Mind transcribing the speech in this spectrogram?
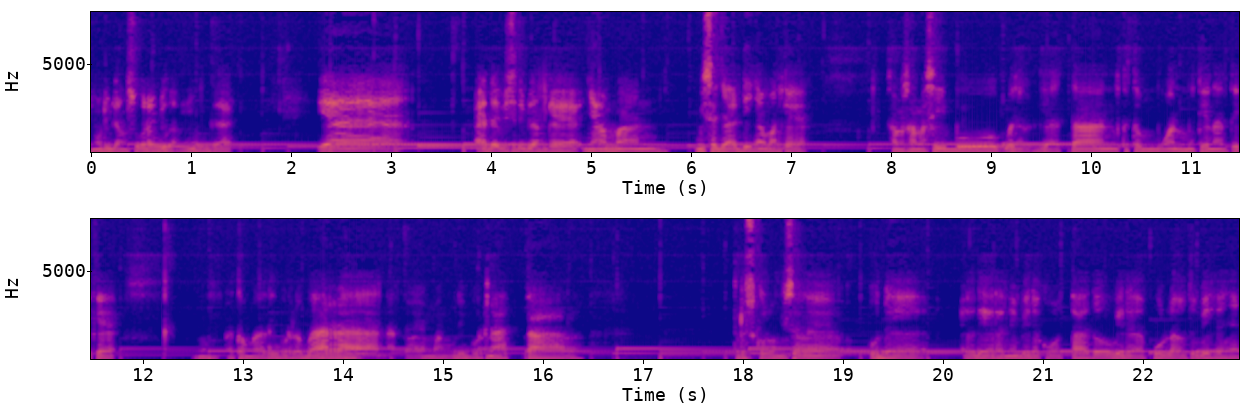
Mau dibilang suram juga enggak. Ya ada bisa dibilang kayak nyaman. Bisa jadi nyaman kayak sama-sama sibuk banyak kegiatan ketemuan mungkin nanti kayak atau enggak libur lebaran atau emang libur natal. Terus kalau misalnya udah LDR-nya beda kota tuh beda pulau tuh biasanya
